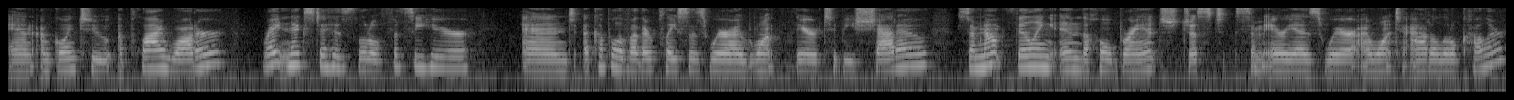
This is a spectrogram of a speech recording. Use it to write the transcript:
And I'm going to apply water right next to his little footsie here and a couple of other places where I would want there to be shadow. So I'm not filling in the whole branch, just some areas where I want to add a little color.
